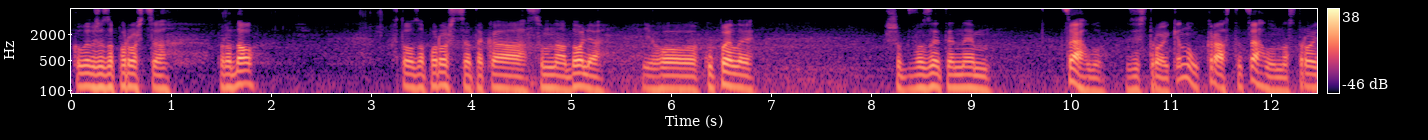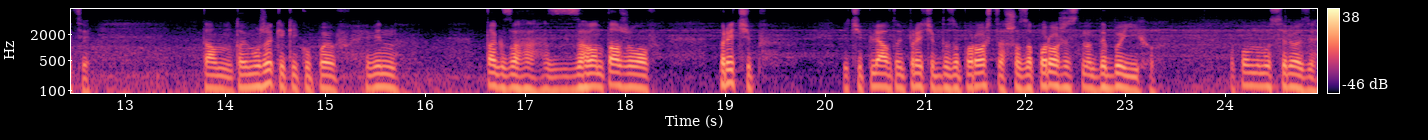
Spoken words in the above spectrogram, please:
коли вже запорожця продав, в того запорожця така сумна доля. Його купили, щоб возити ним цеглу зі стройки. Ну, красти цеглу на стройці. Там той мужик, який купив, він так зага- завантажував причіп і чіпляв той причіп до запорожця, що запорожець на деби їхав. На повному серйозі.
